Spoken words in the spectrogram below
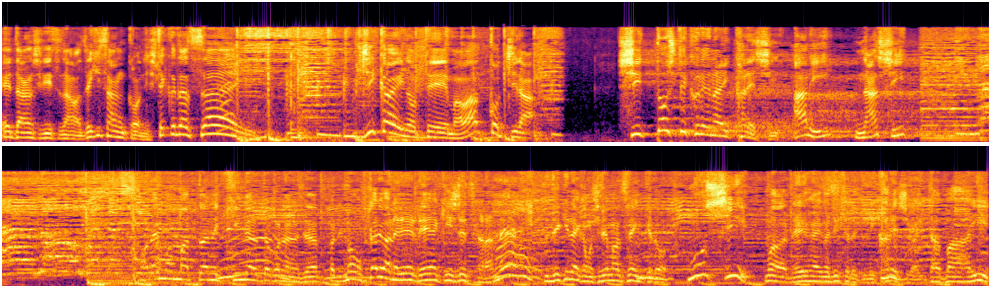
え、男子リスナーはぜひ参考にしてください。次回のテーマはこちら。嫉妬してくれない彼氏、あり？なし？またね、気になるところなんですよ。やっぱり、まあ、お二人はね、恋愛禁止ですからね、はい。できないかもしれませんけど、もし、まあ、恋愛ができた時に彼氏がいた場合、嫉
